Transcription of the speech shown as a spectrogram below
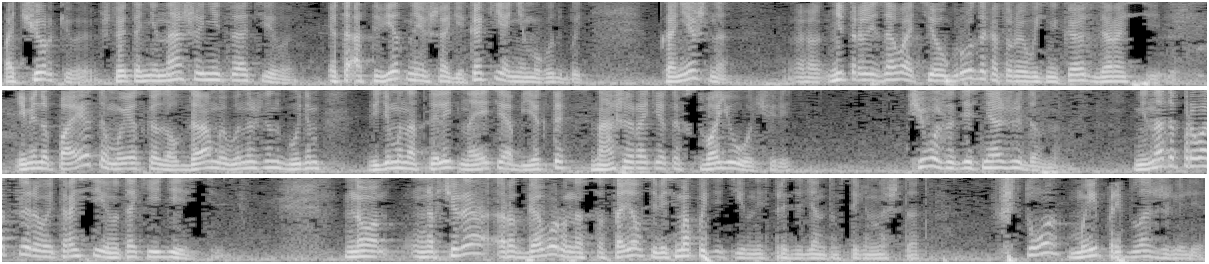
Подчеркиваю, что это не наша инициатива, это ответные шаги. Какие они могут быть? Конечно, э, нейтрализовать те угрозы, которые возникают для России. Именно поэтому я сказал, да, мы вынуждены будем, видимо, нацелить на эти объекты наши ракеты в свою очередь. Чего же здесь неожиданно? Не надо провоцировать Россию на такие действия. Но вчера разговор у нас состоялся весьма позитивный с президентом Соединенных Штатов. Что мы предложили?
